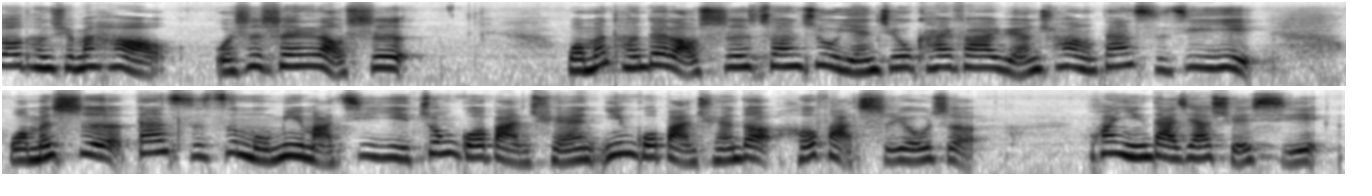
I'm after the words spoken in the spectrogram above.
Hello，同学们好，我是申老师。我们团队老师专注研究开发原创单词记忆，我们是单词字母密码记忆中国版权、英国版权的合法持有者，欢迎大家学习。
